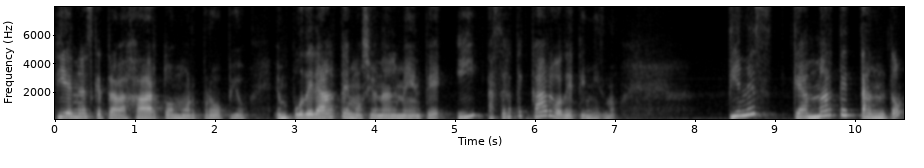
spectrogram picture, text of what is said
Tienes que trabajar tu amor propio, empoderarte emocionalmente y hacerte cargo de ti mismo. Tienes que amarte tanto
